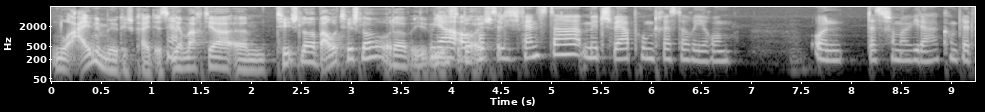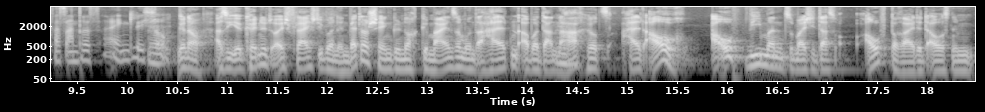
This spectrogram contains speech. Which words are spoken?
nur eine Möglichkeit ist. Ja. Ihr macht ja ähm, Tischler, Bautischler oder wie, wie ja, ist es bei auch euch? hauptsächlich Fenster mit Schwerpunkt Restaurierung. Und das ist schon mal wieder komplett was anderes eigentlich. Ja. Genau. Also ihr könntet euch vielleicht über einen Wetterschenkel noch gemeinsam unterhalten, aber danach mhm. hört es halt auch auf, wie man zum Beispiel das aufbereitet aus einem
